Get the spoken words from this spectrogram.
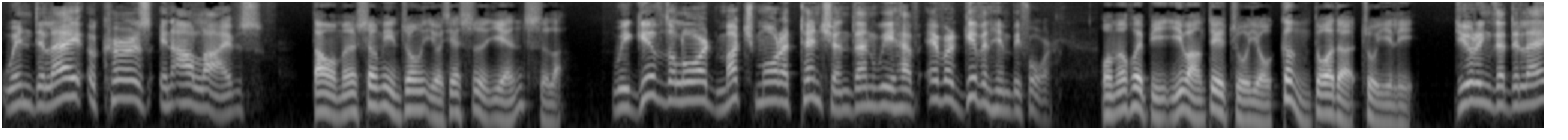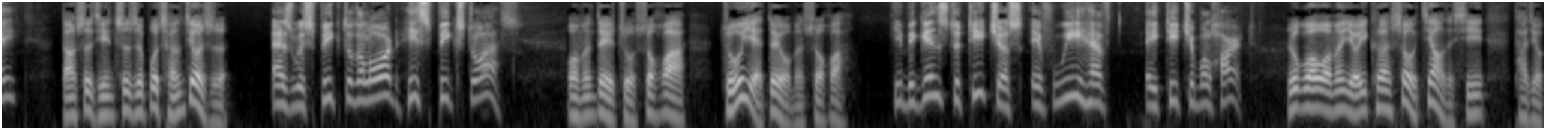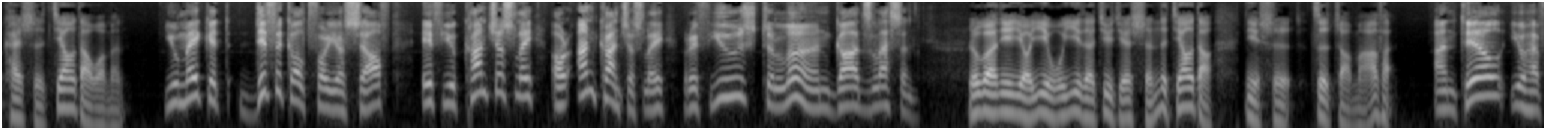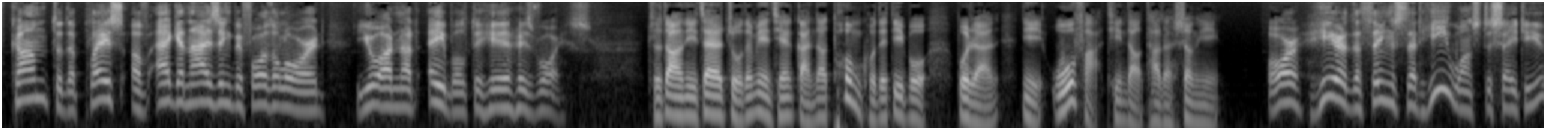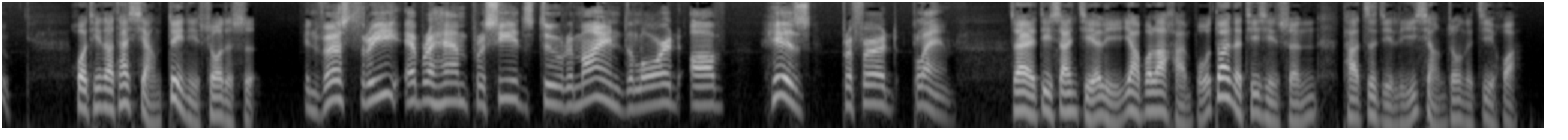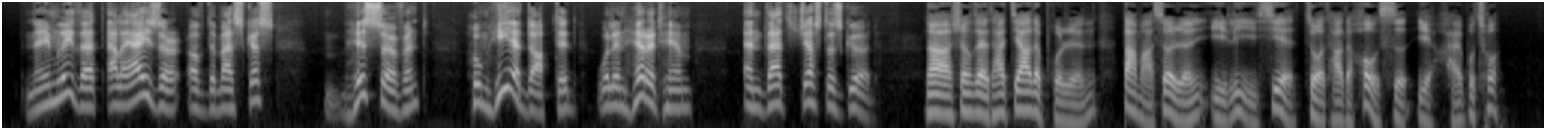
When delay occurs in our lives, 当我们生命中有些事延迟了， we give the Lord much more attention than we have ever given Him before. 我们会比以往对主有更多的注意力。 During the delay, 当事情迟迟不成就时， as we speak to the Lord, He speaks to us. 我们对主说话，主也对我们说话。 He begins to teach us if we have a teachable heart. 如果我们有一颗受教的心，他就开始教导我们。 You make it difficult for yourself if you consciously or unconsciously refuse to learn God's lesson. 如果你有意无意的拒绝神的教导，你是自找麻烦。 Until you have come to the place of agonizing before the Lord, you are not able to hear His voice. 直到你在主的面前感到痛苦的地步，不然你无法听到他的声音， or hear the things that he wants to say to you. 或听到他想对你说的事。 In verse 3, Abraham proceeds to remind the Lord of his preferred plan. 在第三节里，亚伯拉罕不断的提醒神他自己理想中的计划， namely that Eleazar of Damascus, his servant, whom he adopted, will inherit him, and that's just as good. 那生在他家的仆人大马色人以利以谢做他的后嗣也还不错。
